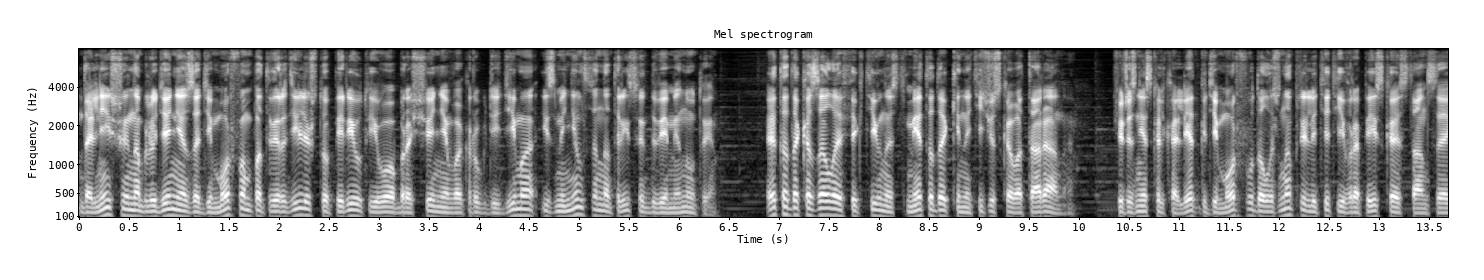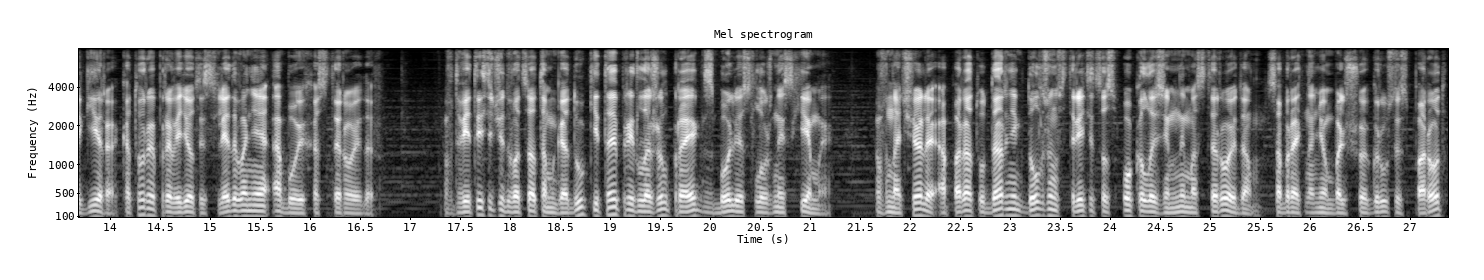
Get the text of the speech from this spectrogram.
Дальнейшие наблюдения за Диморфом подтвердили, что период его обращения вокруг Дидима изменился на 32 минуты. Это доказало эффективность метода кинетического тарана. Через несколько лет к Диморфу должна прилететь европейская станция Гера, которая проведет исследования обоих астероидов – в 2020 году Китай предложил проект с более сложной схемой. Вначале аппарат-ударник должен встретиться с околоземным астероидом, собрать на нем большой груз из пород,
